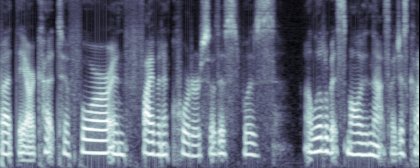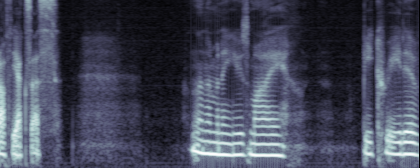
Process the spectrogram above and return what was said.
but they are cut to four and five and a quarter. So this was a little bit smaller than that, so I just cut off the excess. And then I'm going to use my Be Creative,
